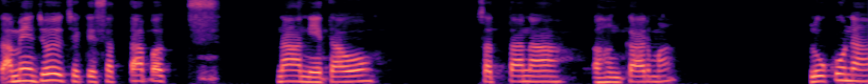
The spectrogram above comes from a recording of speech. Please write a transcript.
અમે જોયું છે કે સત્તા પક્ષના નેતાઓ સત્તાના અહંકારમાં લોકોના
